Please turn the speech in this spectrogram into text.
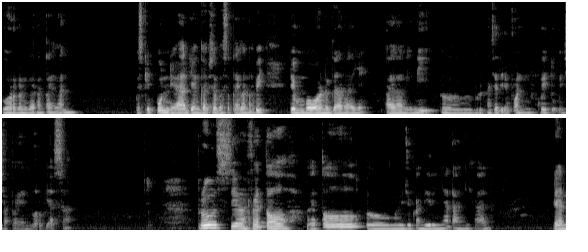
warga negara Thailand. Meskipun ya dia nggak bisa bahasa Thailand tapi dia membawa negara Thailand ini uh, berkaca di F1 menurutku itu pencapaian luar biasa. Terus ya Vettel Vettel uh, menunjukkan dirinya tadi kan. Dan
